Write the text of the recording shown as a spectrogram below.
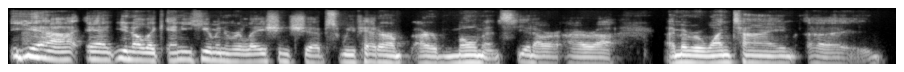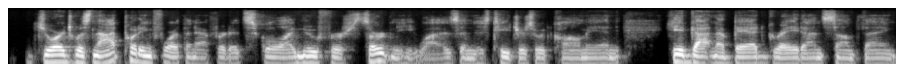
Yeah, and you know, like any human relationships, we've had our our moments. You know, our, our uh, I remember one time uh, George was not putting forth an effort at school. I knew for certain he was, and his teachers would call me, and he had gotten a bad grade on something.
